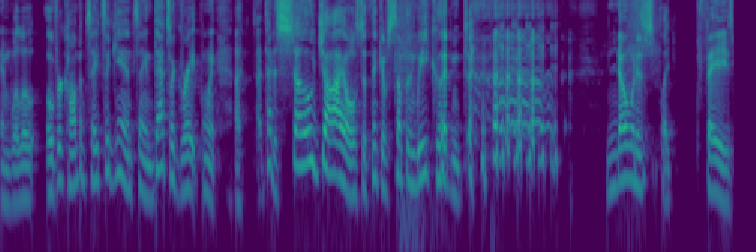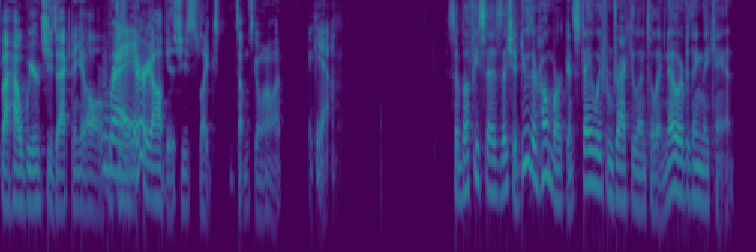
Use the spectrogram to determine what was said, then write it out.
And Willow overcompensates again, saying, That's a great point. Uh, that is so Giles to think of something we couldn't. no one is like phased by how weird she's acting at all, which Right. is very obvious. She's like, something's going on. yeah. So Buffy says they should do their homework and stay away from Dracula until they know everything they can.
